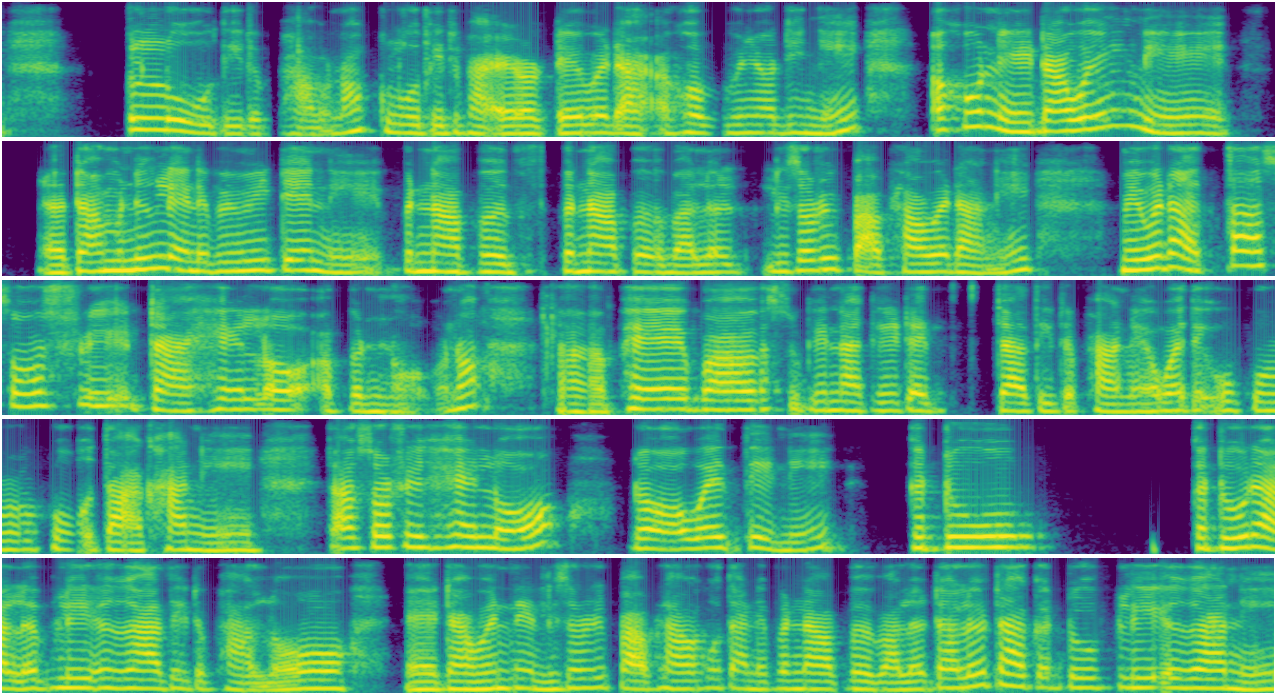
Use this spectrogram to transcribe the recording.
ကလိုတည်တဖာပေါ့နော်ကလိုတည်တဖာအဲ့တော့တဲဝဲတာအခေါ်ပညောဒီနေအခုနေတာဝဲနေအဲဒါမနုလေနေပြမိတဲနေပနာပပနာပဘာလလီဆိုရီပါဖလာဝဲတာနေမေဝဒတာဆိုစရီတာဟဲလောအပနောဗောနော်အဖဲပါစုကေနာကေတတာတိတဖာနေဝဲတဲ့အိုပိုရိုဖိုတာခါနေတာဆိုစရီဟဲလောတော့ဝဲတဲ့နေကတူ ကတိုးတာလည်း play အကားတဲ့တဖာလောအဲဒါဝဲနေ sorry ပါဖလာဟိုတာနေပနာပဲပါလဲဒါလည်းတာကတိုး play အကားနေ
